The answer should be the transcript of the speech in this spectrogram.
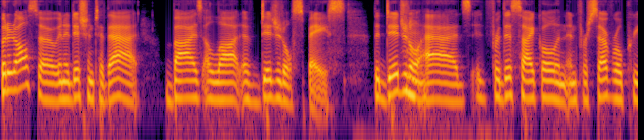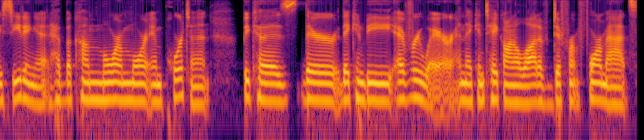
But it also, in addition to that, buys a lot of digital space. The digital mm. ads for this cycle and, and for several preceding it have become more and more important because they're they can be everywhere and they can take on a lot of different formats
